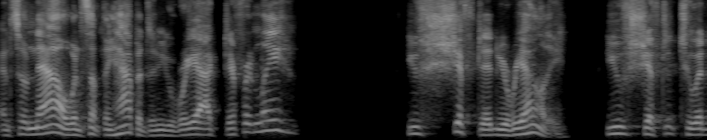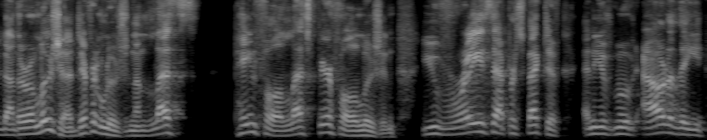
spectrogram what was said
And so now when something happens and you react differently, you've shifted your reality. You've shifted to another illusion, a different illusion, a less painful, a less fearful illusion. You've raised that perspective and you've moved out of the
